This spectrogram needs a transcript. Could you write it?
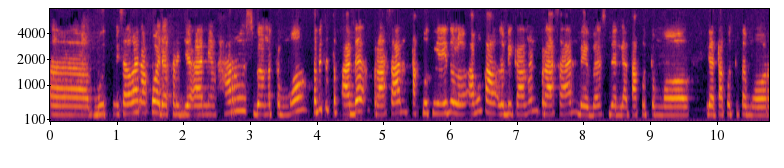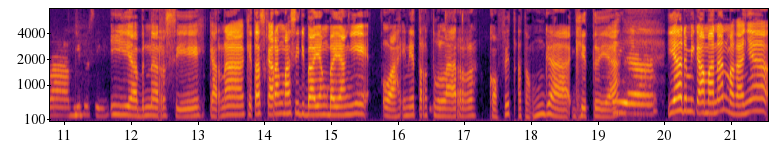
eh but misalkan aku ada kerjaan yang harus banget ke mall tapi tetap ada perasaan takutnya itu loh aku lebih kangen perasaan bebas dan nggak takut ke mall nggak takut ketemu orang gitu sih Iya bener sih. Karena kita sekarang masih dibayang-bayangi, wah ini tertular COVID atau enggak gitu ya. iya Ya demi keamanan makanya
